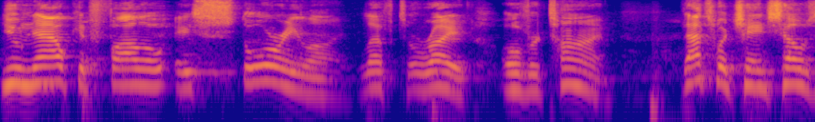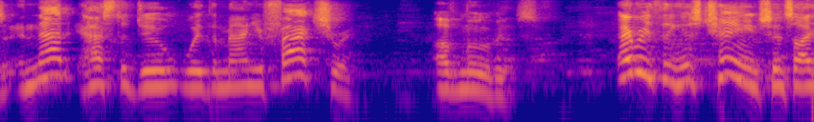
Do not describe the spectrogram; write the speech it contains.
You now could follow a storyline left to right over time. That's what changed television. And that has to do with the manufacturing of movies. Everything has changed since I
